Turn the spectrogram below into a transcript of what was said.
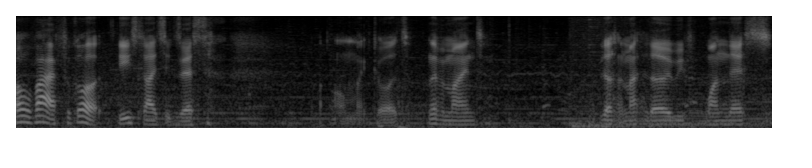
Oh wow, I forgot. These guys exist. oh my god. Never mind. It doesn't matter though, we've won this.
